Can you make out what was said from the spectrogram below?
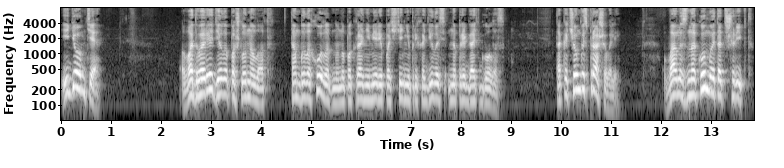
«Идемте!» Во дворе дело пошло на лад. Там было холодно, но, по крайней мере, почти не приходилось напрягать голос. «Так о чем вы спрашивали? Вам знаком этот шрифт?»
